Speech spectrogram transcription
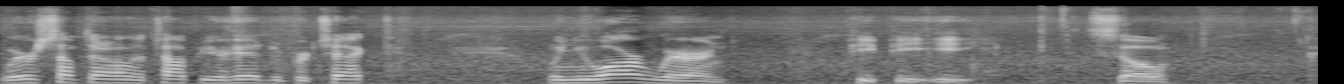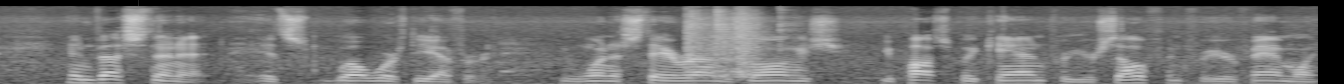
wear something on the top of your head to protect when you are wearing PPE. So invest in it. It's well worth the effort. You want to stay around as long as you possibly can for yourself and for your family,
